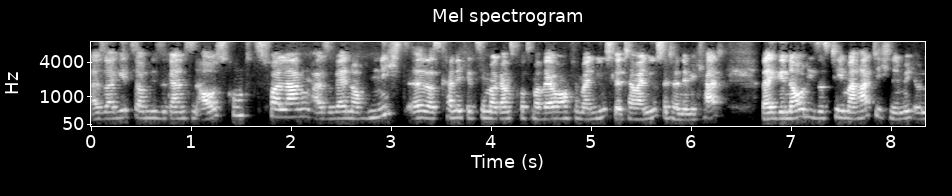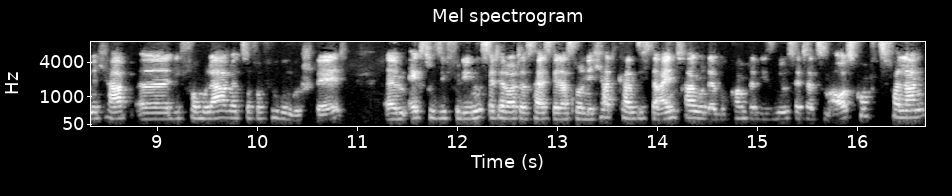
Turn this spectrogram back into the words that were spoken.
Also da geht es ja um diese ganzen Auskunftsverlangen. Also wer noch nicht, äh, das kann ich jetzt hier mal ganz kurz mal Werbung für mein Newsletter, mein Newsletter nämlich hat, weil genau dieses Thema hatte ich nämlich und ich habe äh, die Formulare zur Verfügung gestellt, ähm, exklusiv für die Newsletter-Leute. Das heißt, wer das noch nicht hat, kann sich da eintragen und er bekommt dann diesen Newsletter zum Auskunftsverlangen.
